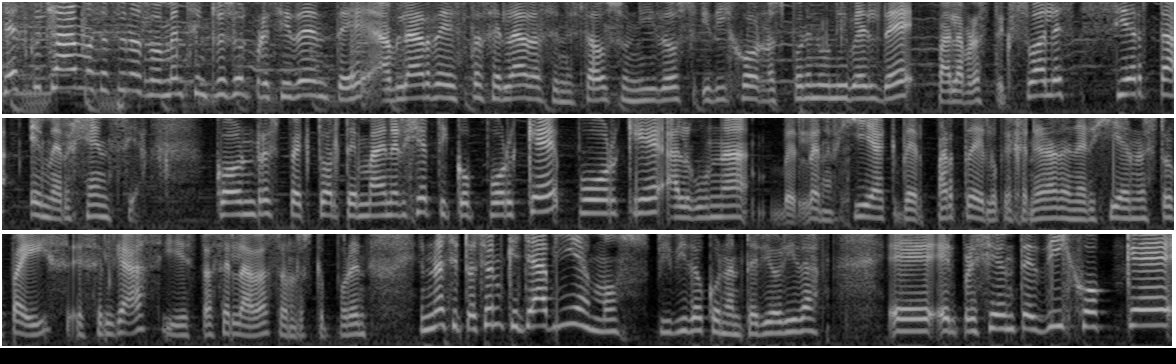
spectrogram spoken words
Ya escuchábamos hace unos momentos incluso el presidente hablar de estas heladas en Estados Unidos y dijo, nos ponen un nivel de palabras textuales, cierta emergencia con respecto al tema energético. ¿Por qué? Porque alguna, la energía, de parte de lo que genera la energía en nuestro país es el gas y estas heladas son los que ponen en una situación que ya habíamos vivido con anterioridad. Eh, el presidente dijo que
